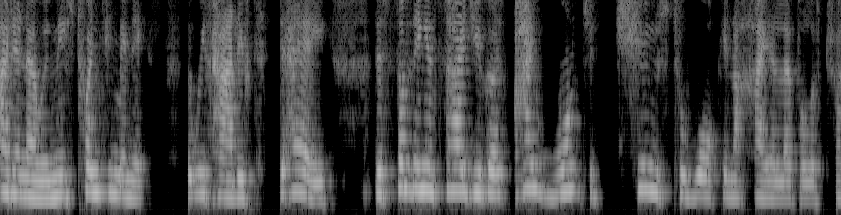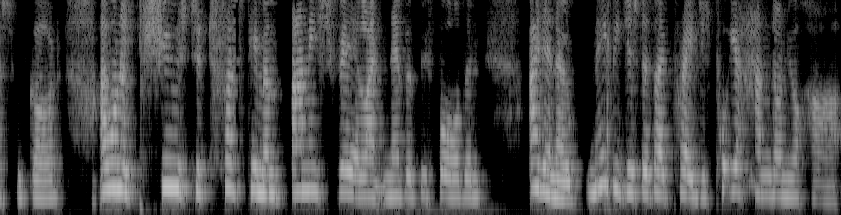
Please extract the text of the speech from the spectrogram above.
I don't know, in these 20 minutes that we've had, if today there's something inside you goes, I want to choose to walk in a higher level of trust with God. I want to choose to trust Him and banish fear like never before, then I don't know, maybe just as I pray, just put your hand on your heart.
